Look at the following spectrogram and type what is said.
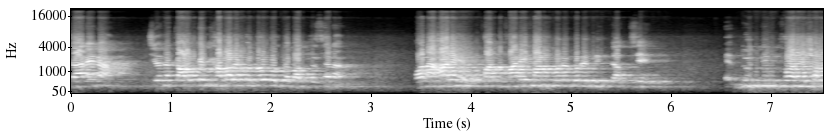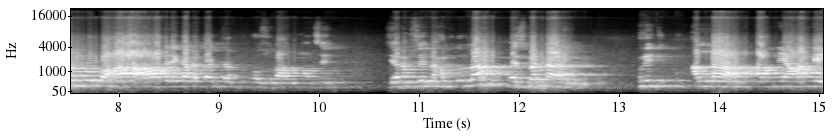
জানে না। সেজন্য কাউকে খাবারের কথাও বলতে পারতেছে না। অনাহারে পানি পান করে করে দিন যাচ্ছে। দুই দিন পরে স্মরণ করব, হা, আমাদের এখানে তো একজন আলম আছে। জেনাব সৈয়দ আহমদুল্লাহ মেজবান নারী। উনি, আল্লাহ, আপনি আমাকে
